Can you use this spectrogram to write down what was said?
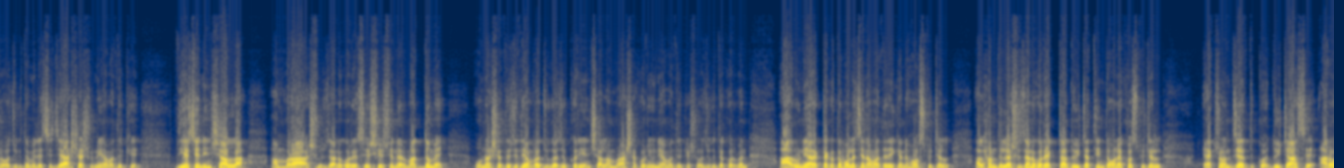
সহযোগিতা মিলেছে। যে আশ্বাস উনি আমাদেরকে দিয়েছেন, ইনশাআল্লাহ আমরা সুজানগর অ্যাসোসিয়েশনের মাধ্যমে ওনার সাথে যদি আমরা যোগাযোগ করি, ইনশাআল্লাহ আমরা আশা করি উনি আমাদেরকে সহযোগিতা করবেন। আর উনি আরেকটা কথা বলেছেন আমাদের এখানে হসপিটাল। আলহামদুলিল্লাহ সুজানগরে একটা, দুইটা, তিনটা অনেক হসপিটাল এখন যে দুইটা আছে, আরও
